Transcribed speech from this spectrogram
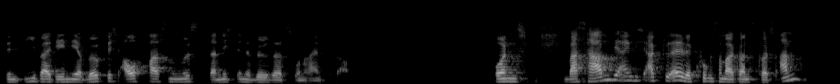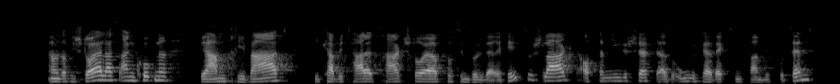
sind die, bei denen ihr wirklich aufpassen müsst, dann nicht in eine Situation reinzulaufen. Und was haben wir eigentlich aktuell? Wir gucken es nochmal ganz kurz an. Wenn wir uns auf die Steuerlast angucken, wir haben privat die Kapitalertragssteuer plus den Solidaritätszuschlag auf Termingeschäfte, also ungefähr 26 Prozent.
